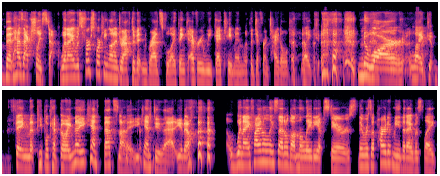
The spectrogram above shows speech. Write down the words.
that has actually stuck. When I was first working on a draft of it in grad school, I think every week I came in with a different title, like noir, like thing that people kept going, no, you can't, that's not it. You can't do that, you know? when I finally settled on the lady upstairs, there was a part of me that I was like,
